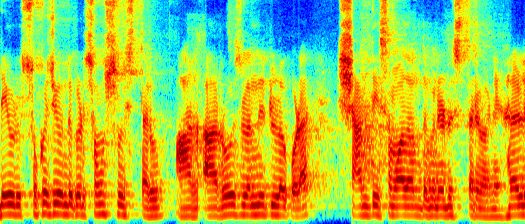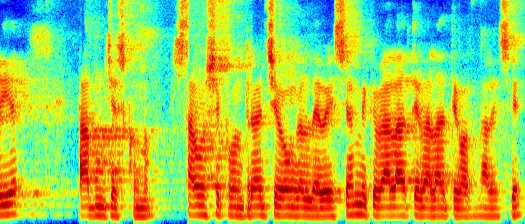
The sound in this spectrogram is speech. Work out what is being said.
దేవుడు సుఖజీవంతుడు సంవత్సరాలు ఇస్తారు. ఆ ఆ రోజులన్నింటిలో కూడా శాంతి సమాధానంతో మీరు నడుస్తారు అని హళలియ ప్రార్థన చేసుకుందాం. సర్వశక్తివంతుడ జీవంగల దేవేశ్య మీకు వేలాతి వేలాతి వందనాలు వేసి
